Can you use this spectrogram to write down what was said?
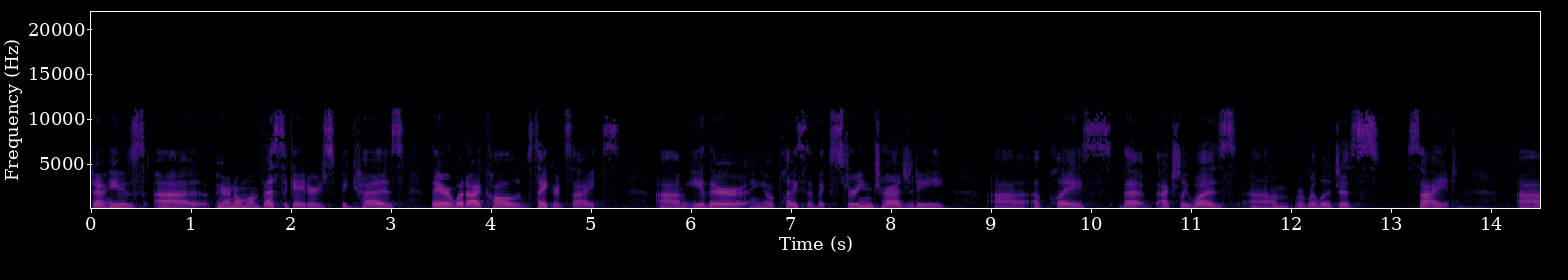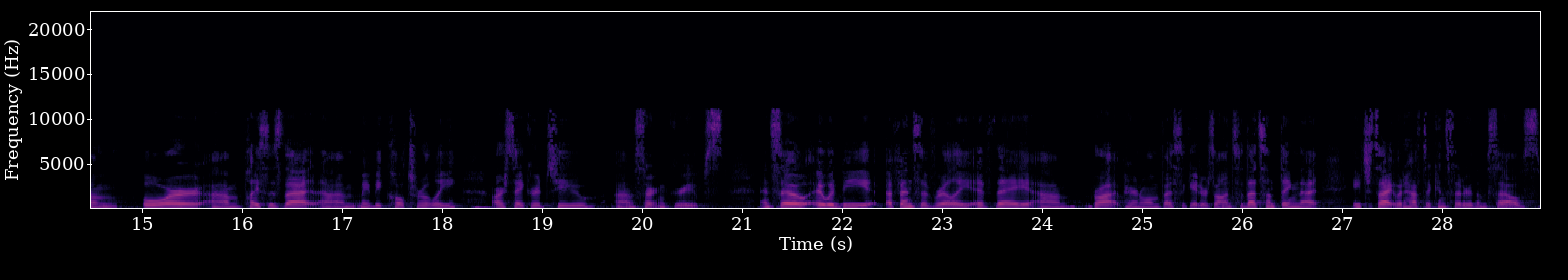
don't use uh, paranormal investigators because they are what I call sacred sites. Um, either you know a place of extreme tragedy, uh, a place that actually was um, a religious site, um, or um, places that um, maybe culturally are sacred to um, certain groups. And so it would be offensive, really, if they um, brought paranormal investigators on. So that's something that each site would have to consider themselves.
